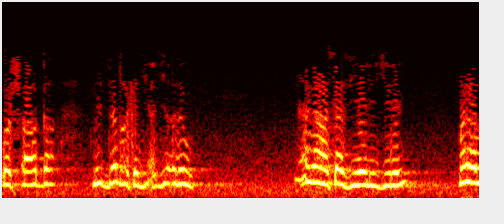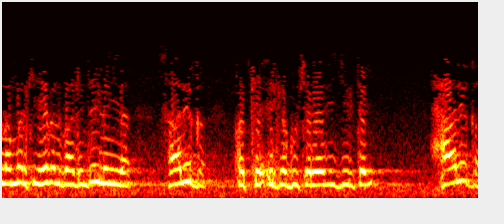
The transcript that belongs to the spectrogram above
washaaqa midda dharka jexjecdow naagaha saas yeeli jiray. Mar alla markii hebel baa dhintay la yidhaah saaliqa codkay cirka ku shareeri jirtay. Xaaliqa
